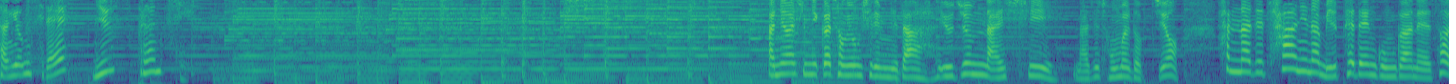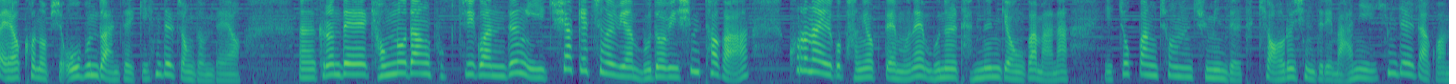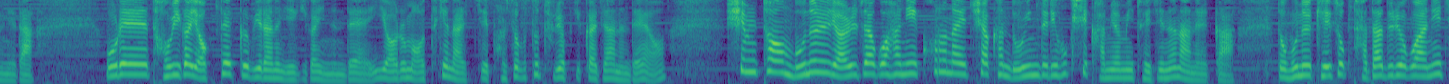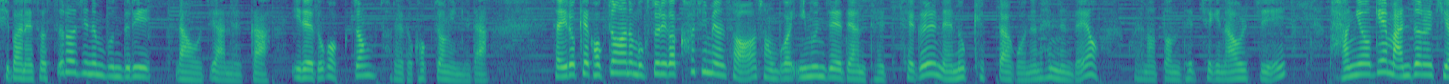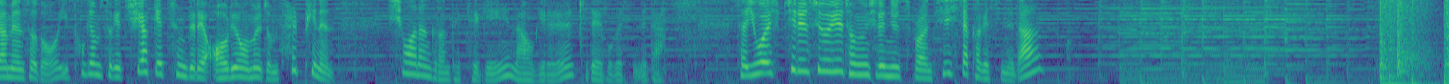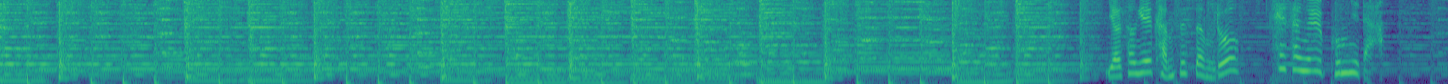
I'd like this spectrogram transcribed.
정용실의 뉴스 프런치. 안녕하십니까 정용실입니다. 요즘 날씨 낮에 정말 덥지요. 한낮에 차 안이나 밀폐된 공간에서 에어컨 없이 5분도 앉아 있기 힘들 정도인데요. 아, 그런데 경로당 복지관 등 이 취약계층을 위한 무더위 쉼터가 코로나19 방역 때문에 문을 닫는 경우가 많아 이 쪽방촌 주민들 특히 어르신들이 많이 힘들다고 합니다. 올해 더위가 역대급이라는 얘기가 있는데 이 여름 어떻게 날지 벌써부터 두렵기까지 하는데요. 쉼터 문을 열자고 하니 코로나에 취약한 노인들이 혹시 감염이 되지는 않을까. 또 문을 계속 닫아두려고 하니 집안에서 쓰러지는 분들이 나오지 않을까. 이래도 걱정, 저래도 걱정입니다. 자, 이렇게 걱정하는 목소리가 커지면서 정부가 이 문제에 대한 대책을 내놓겠다고는 했는데요. 과연 어떤 대책이 나올지 방역에 만전을 기하면서도 이 폭염 속의 취약계층들의 어려움을 좀 살피는 시원한 그런 대책이 나오기를 기대해 보겠습니다. 자, 6월 17일 수요일 정용실의 뉴스 브런치 시작하겠습니다. 여성의 감수성으로 세상을 봅니다.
